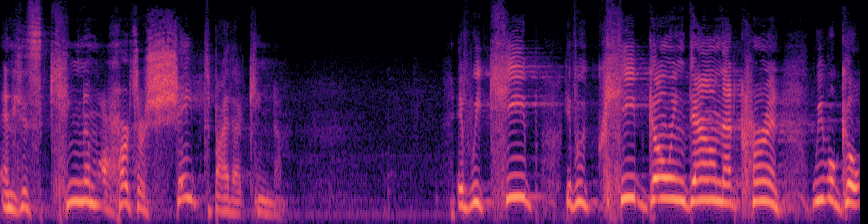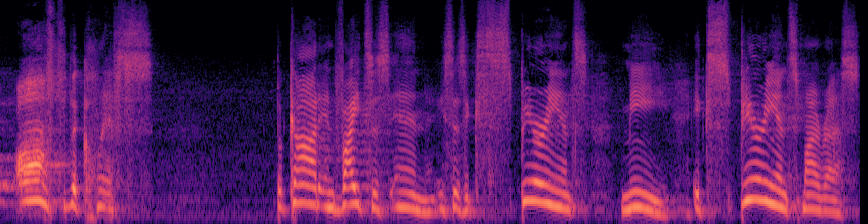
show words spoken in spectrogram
and His kingdom, our hearts are shaped by that kingdom. If we keep if we keep going down that current, we will go off the cliffs. But God invites us in. He says, Experience me, experience my rest.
